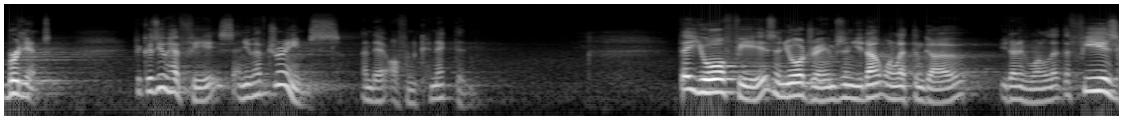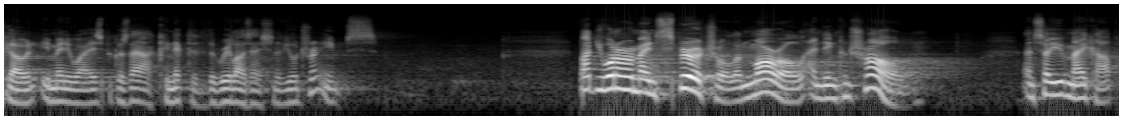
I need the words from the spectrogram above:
brilliant. Because you have fears and you have dreams, and they're often connected. They're your fears and your dreams, and you don't want to let them go. You don't even want to let the fears go in, many ways because they are connected to the realization of your dreams. But you want to remain spiritual and moral and in control. And so you make up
